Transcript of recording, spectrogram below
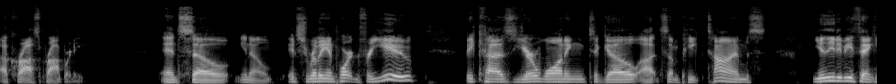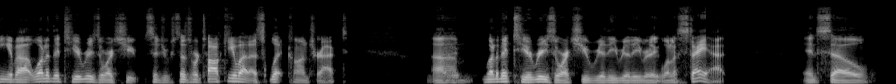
across property. And so, you know, it's really important for you because you're wanting to go at some peak times. You need to be thinking about what are the two resorts you since, since we're talking about a split contract. Um, Right. what are the two resorts you really, really, really want to stay at? And so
